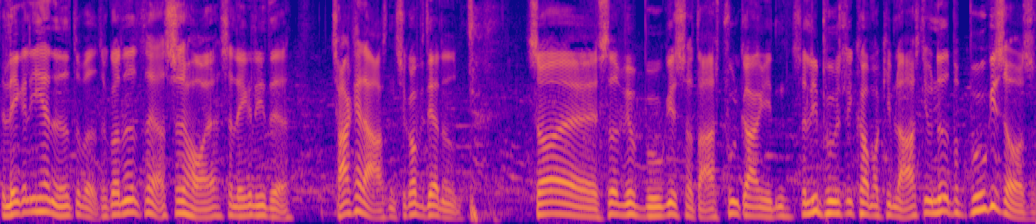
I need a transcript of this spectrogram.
Det ligger lige hernede, du ved. Du går ned der, og så højre, så ligger lige der. Tak, herr Larsen, så går vi derned. Så øh, sidder vi på Boogies, og der er fuld gang i den. Så lige pludselig kommer Kim Larsen jo ned på Boogies også.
